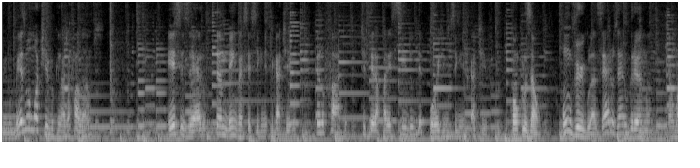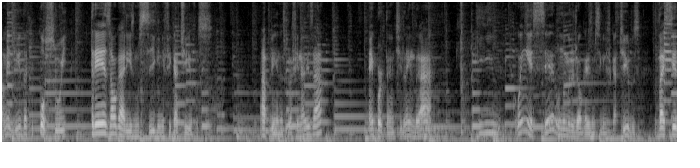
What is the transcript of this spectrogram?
Pelo mesmo motivo que nós já falamos, esse zero também vai ser significativo pelo fato de ter aparecido depois de um significativo. Conclusão: 1,00 grama é uma medida que possui três algarismos significativos. Apenas para finalizar, é importante lembrar que conhecer o número de algarismos significativos vai ser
